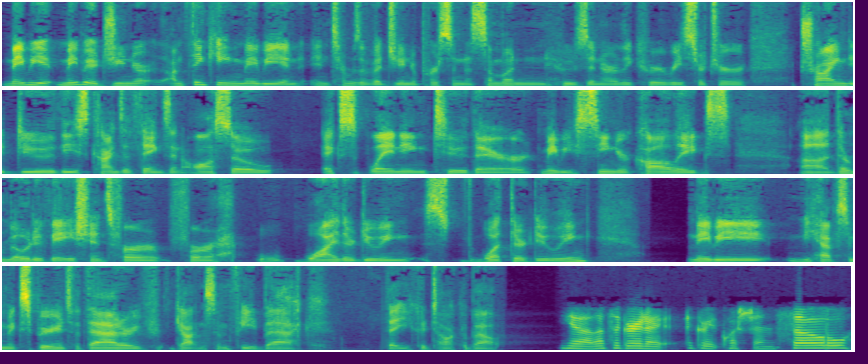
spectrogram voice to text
maybe maybe a junior i'm thinking maybe in, in terms of a junior person as someone who's an early career researcher trying to do these kinds of things and also explaining to their maybe senior colleagues uh, their motivations for for why they're doing what they're doing. Maybe you have some experience with that, or you've gotten some feedback that you could talk about. Yeah, that's a great a great question. So,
